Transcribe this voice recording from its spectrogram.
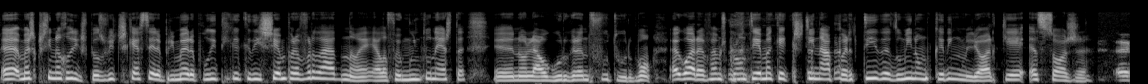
Ah, mas Cristina Rodrigues, pelos vistos, quer ser a primeira política que diz sempre a verdade, não é? Ela foi muito honesta, ah, não lhe auguro grande futuro. Bom, agora vamos para um tema que a Cristina, à partida, domina um bocadinho melhor, que é a soja. A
